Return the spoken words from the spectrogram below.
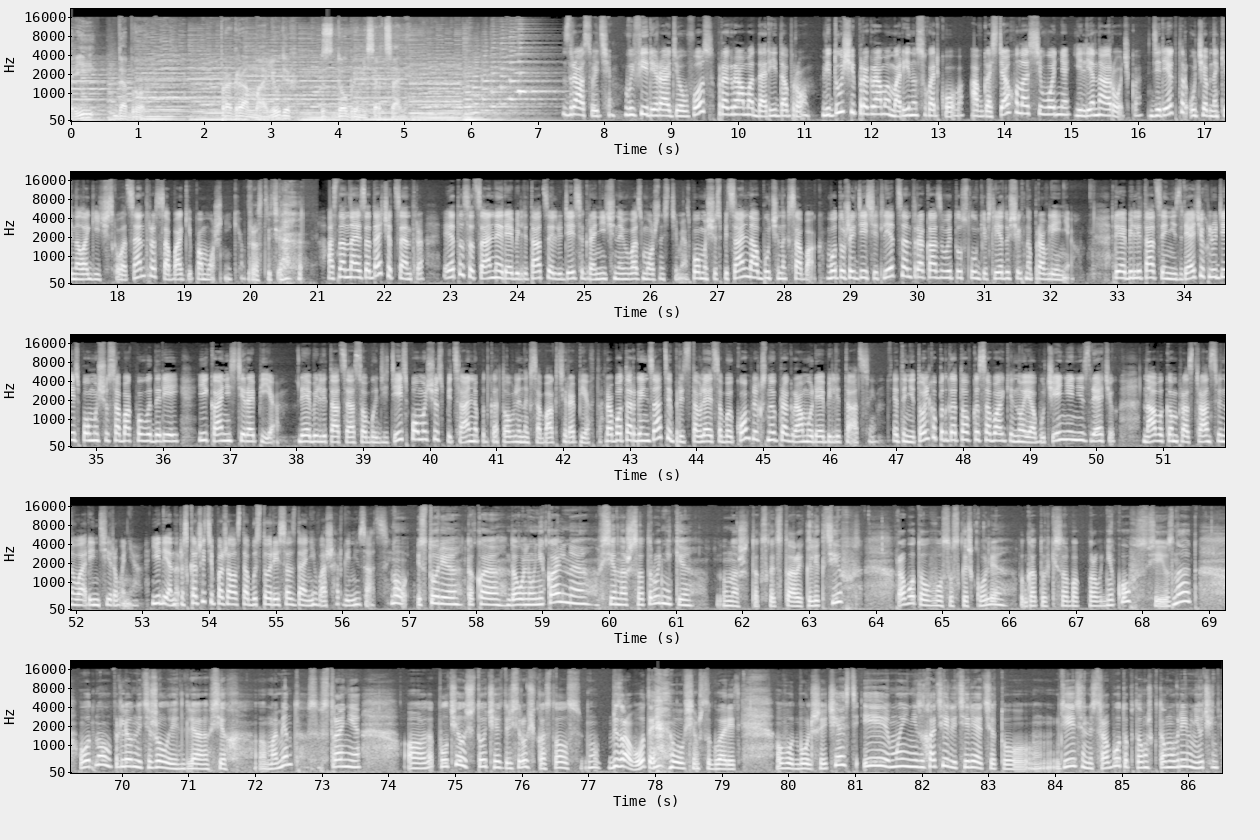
Дари добро. Программа о людях с добрыми сердцами. Здравствуйте! В эфире Радио ВОЗ, программа «Дари добро». Ведущий программы Марина Сухарькова. А в гостях у нас сегодня Елена Орочка, директор учебно-кинологического центра «Собаки-помощники». Здравствуйте. Основная задача центра – это социальная реабилитация людей с ограниченными возможностями с помощью специально обученных собак. Вот уже 10 лет центр оказывает услуги в следующих направлениях. Реабилитация незрячих людей с помощью собак-поводырей и канистерапия – реабилитация особых детей с помощью специально подготовленных собак-терапевтов. Работа организации представляет собой комплексную программу реабилитации. Это не только подготовка собаки, но и обучение незрячих навыкам пространственного ориентирования. Елена, расскажите, пожалуйста, об истории создания вашей организации. Ну, история такая довольно уникальная. Все наши сотрудники наш, так сказать, старый коллектив, работал в ВОСовской школе подготовки собак-проводников, все ее знают. Вот, ну, определенный тяжелый для всех момент в стране. А, получилось, что часть дрессировщика осталась ну, без работы, в общем, что говорить. Вот большая часть. И мы не захотели терять эту деятельность, работу, потому что к тому времени очень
